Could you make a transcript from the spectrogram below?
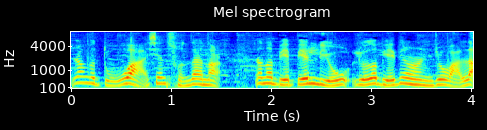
让个毒啊先存在那儿，让它别别流流到别地方，你就完了。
